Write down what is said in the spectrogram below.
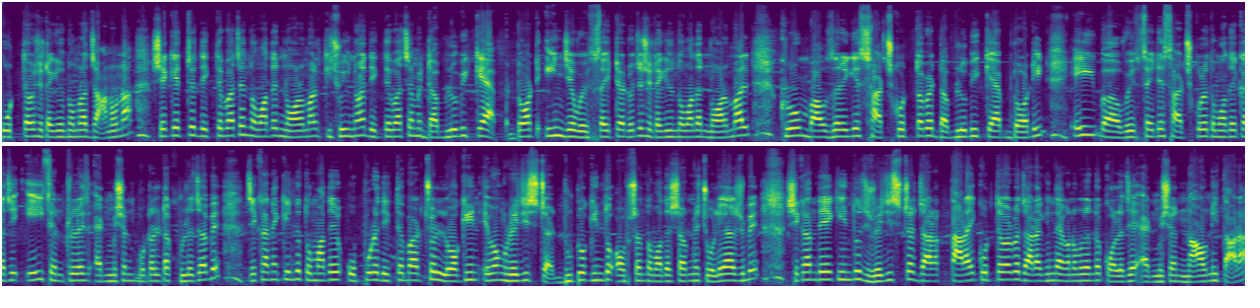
করতে হবে সেটা কিন্তু তোমরা জানো না। সেক্ষেত্রে দেখতে পাচ্ছেন তোমাদের নর্মাল কিছুই নয়। দেখতে পাচ্ছি আমি ডাব্লিউবি ক্যাপ ডট ইন যে ওয়েবসাইটটা রয়েছে, সেটা কিন্তু তোমাদের নর্মাল ক্রোম ব্রাউজারে গিয়ে সার্চ করতে হবে ডাব্লিউবি ক্যাপ ডট ইন এই ওয়েবসাইটে সার্চ করে তোমাদের কাছে এই সেন্ট্রালাইজ অ্যাডমিশন পোর্টালটা খুলে যাবে, যেখানে কিন্তু তোমাদের ওপরে দেখতে পাচ্ছ লগ ইন এবং রেজিস্টার দুটো কিন্তু অপশান তোমাদের সামনে চলে আসবে। সেখান থেকে কিন্তু রেজিস্টার যারা তারাই করতে পারবে, যারা কিন্তু এখনও পর্যন্ত কলেজে অ্যাডমিশন নাওনি তারা,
